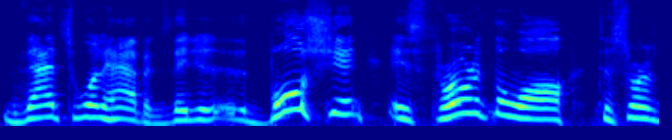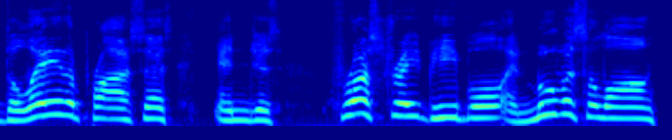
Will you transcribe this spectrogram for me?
that's what happens. They just the bullshit is thrown at the wall to sort of delay the process and just frustrate people and move us along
